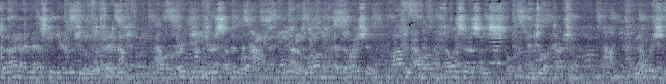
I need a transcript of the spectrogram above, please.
Tonight I'm asking you to our very dangerous southern border out of love and devotion to our fellow citizens and to our country. No issue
